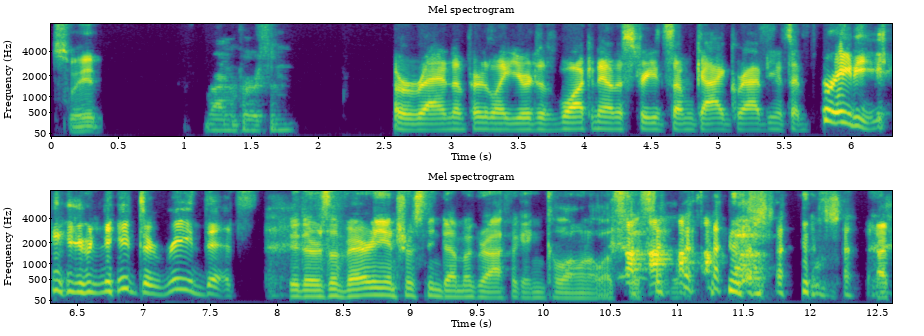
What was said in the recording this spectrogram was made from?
Sweet. random person. a random person, like you're just walking down the street, some guy grabbed you and said, Brady, you need to read this. Dude, there's a very interesting demographic in Kelowna. Let's just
